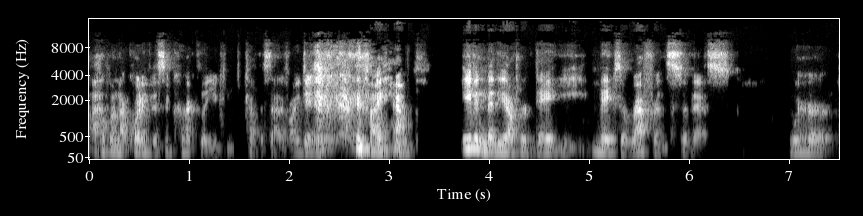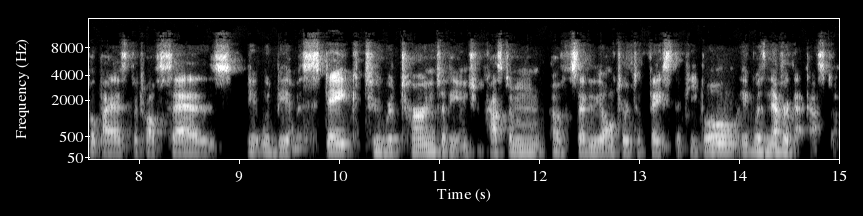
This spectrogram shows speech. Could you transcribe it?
I hope I'm not quoting this incorrectly. You can cut this out if I did. if I am, even Mediator Dei makes a reference to this, where Pope Pius XII says it would be a mistake to return to the ancient custom of setting the altar to face the people. It was never that custom,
